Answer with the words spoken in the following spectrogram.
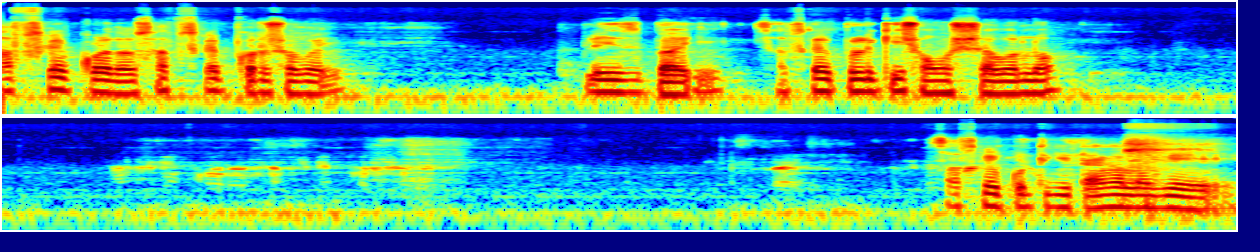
সাবস্ক্রাইব করে দাও, সাবস্ক্রাইব করো সবাই। প্লিজ ভাই, সাবস্ক্রাইব করলে কি সমস্যা বলো? সাবস্ক্রাইব করতে কি টাকা লাগে?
